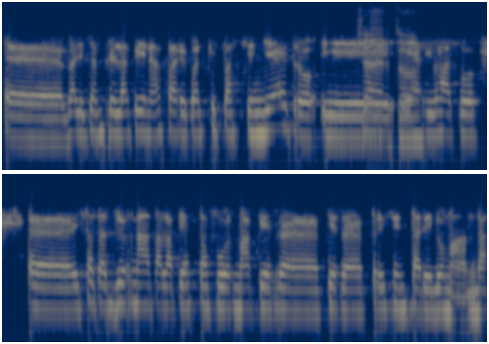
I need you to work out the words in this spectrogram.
eh, vale sempre la pena fare qualche passo indietro e certo. è, arrivato, eh, è stata aggiornata la piattaforma per, per presentare domanda.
